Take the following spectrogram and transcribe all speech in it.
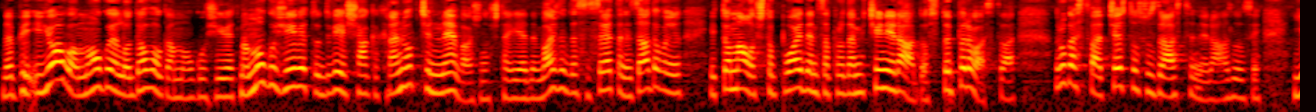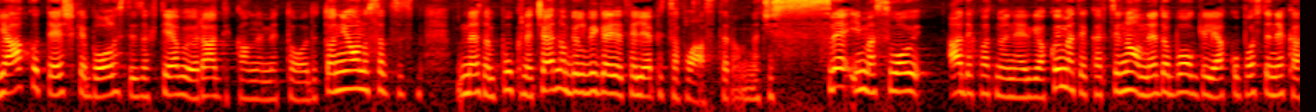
da bi i ovo mogu, jer od ovoga mogu živjeti. Ma mogu živjeti od dvije šake hrane, uopće nevažno što jedem. Važno je da sam sretan i zadovoljan i to malo što pojedem zapravo da mi čini radost. To je prva stvar. Druga stvar, često su zdravstveni razlozi. Jako teške bolesti zahtijevaju radikalne metode. To nije ono sad, ne znam, pukne Černobil, vi ga idete lijepiti sa flasterom. Znači sve ima svoju adekvatnu energiju. Ako imate karcinom, ne do Bog, ili ako postoji neka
